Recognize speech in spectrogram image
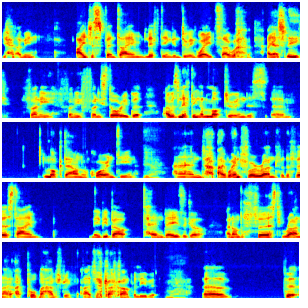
yeah, I mean, I just spend time lifting and doing weights. I, I actually funny, funny, funny story, but I was lifting a lot during this um, lockdown or quarantine, Yeah. and I went for a run for the first time, maybe about ten days ago. And on the first run, I, I pulled my hamstring, and I just I can't believe it. Wow. Uh, but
